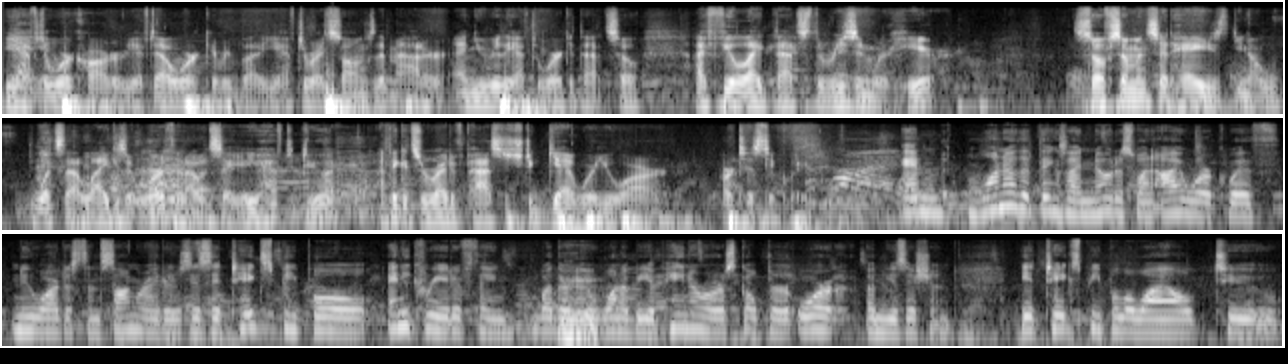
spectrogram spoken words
You Yeah, have to work harder. You have to outwork everybody. You have to write songs that matter, and you really have to work at that. So, I feel like that's the reason we're here. So, if someone said, "Hey, you know, what's that like? Is it worth it?" I would say, "Yeah, you have to do it." I think it's a rite of passage to get where you are artistically. And one of the things I notice when I work with new artists and songwriters is it takes people, any creative thing, whether you mm-hmm. want to be a painter or a sculptor or a musician, it takes people a while to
